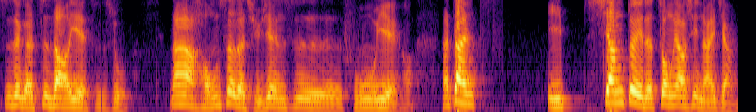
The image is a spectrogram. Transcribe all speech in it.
是这个制造业指数，那红色的曲线是服务业哈。那但以相对的重要性来讲，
